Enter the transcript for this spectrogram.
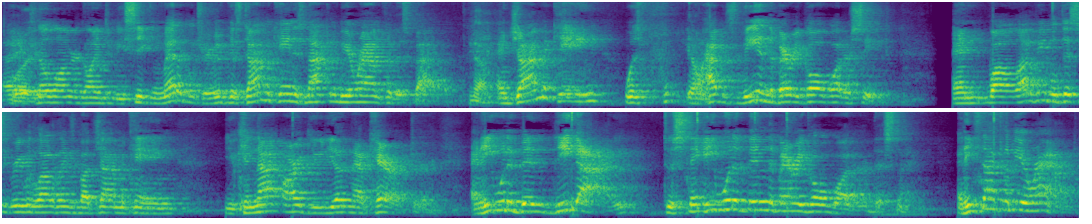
uh, right. is no longer going to be seeking medical treatment because John McCain is not going to be around for this battle. No. And John McCain was, you know, happens to be in the Barry Goldwater seat. And while a lot of people disagree with a lot of things about John McCain, you cannot argue he doesn't have character. And he would have been the guy to stand. He would have been the Barry Goldwater of this thing. And he's not going to be around.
